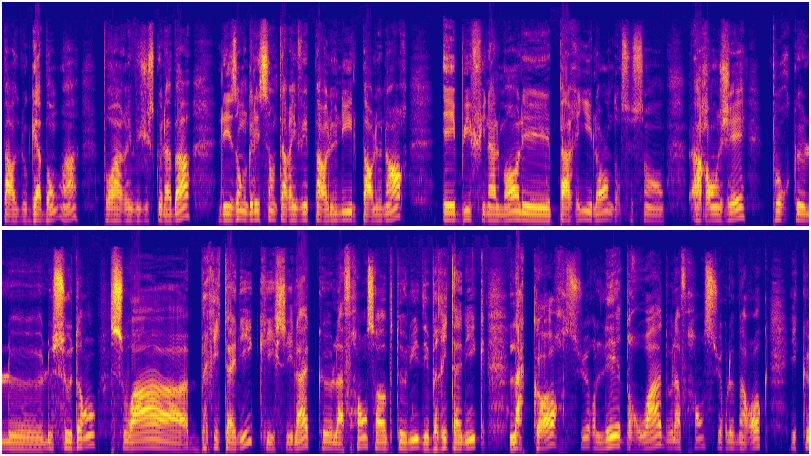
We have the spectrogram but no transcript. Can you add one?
par le Gabon, hein, pour arriver jusque là-bas. Les Anglais sont arrivés par le Nil, par le nord. Et puis finalement, les Paris et Londres se sont arrangés pour que le, le Soudan soit britannique. Et c'est là que la France a obtenu des Britanniques l'accord sur les droits de la France sur le Maroc et que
